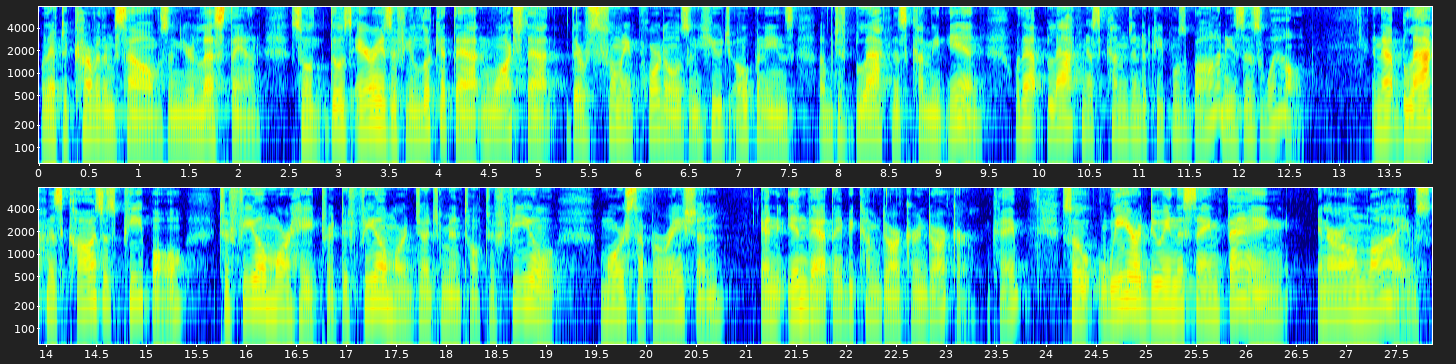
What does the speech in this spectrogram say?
where they have to cover themselves and you're less than. So those areas, if you look at that and watch that, there's so many portals and huge openings of just blackness coming in. Well, that blackness comes into people's bodies as well. And that blackness causes people to feel more hatred, to feel more judgmental, to feel more separation. And in that, they become darker and darker, okay? So we are doing the same thing in our own lives.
